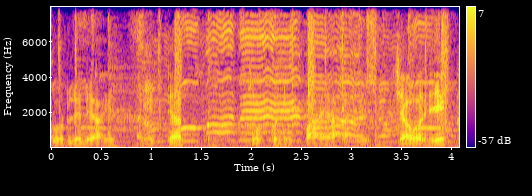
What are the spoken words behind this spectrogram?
कोरलेले आहेत आणि त्यात चौकोनी पाया आहे ज्यावर एक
